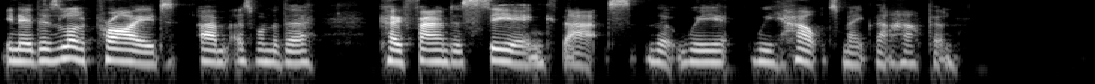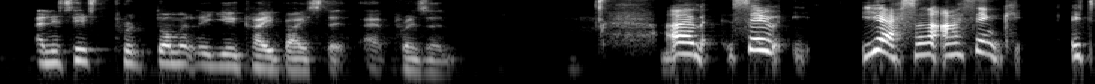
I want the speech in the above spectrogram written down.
you know, there's a lot of pride um, as one of the co-founders seeing that that we we helped make that happen. And it is predominantly UK based at, at present. Um, so yes, and I think it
